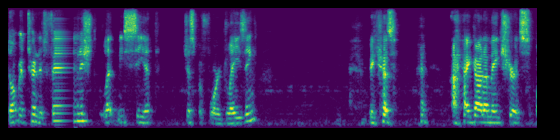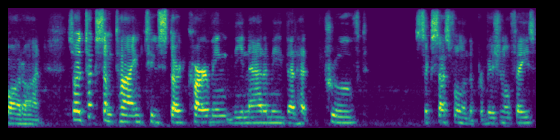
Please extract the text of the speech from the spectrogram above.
Don't return it finished. Let me see it just before glazing because I got to make sure it's spot on. So it took some time to start carving the anatomy that had proved successful in the provisional phase.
